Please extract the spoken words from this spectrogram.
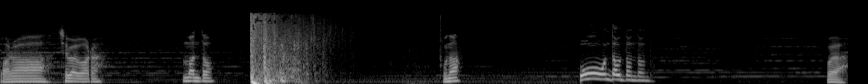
와라, 제발 와라. 한 번 더. 오나? 오, 온다, 온다, 온다, 온다. 뭐야?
